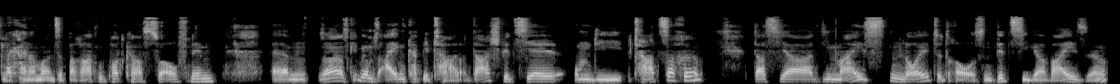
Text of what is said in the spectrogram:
da kann er mal einen separaten Podcast zu aufnehmen, ähm, sondern es geht mir ums Eigenkapital und da speziell um die Tatsache, dass ja die meisten Leute draußen witzigerweise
